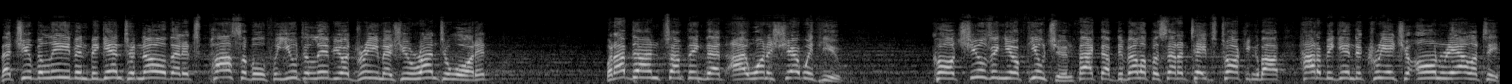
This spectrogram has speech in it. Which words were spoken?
that you believe and begin to know that it's possible for you to live your dream as you run toward it. But I've done something that I want to share with you called Choosing Your Future. In fact, I've developed a set of tapes talking about how to begin to create your own reality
